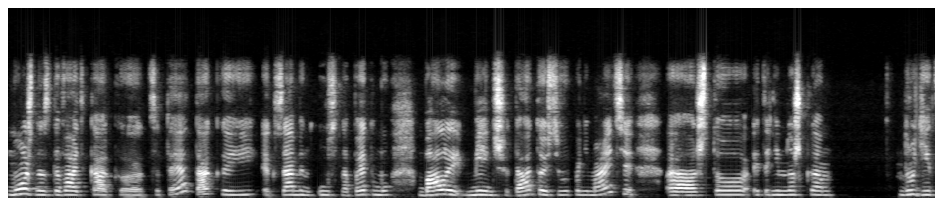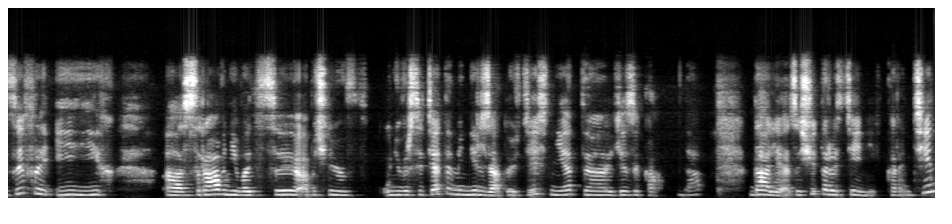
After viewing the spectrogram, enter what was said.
можно сдавать как э, ЦТ, так и экзамен устно, поэтому баллы меньше, да, то есть вы понимаете, а, что это немножко другие цифры, и их сравнивать с обычными университетами нельзя, то есть здесь нет э, языка. Да? Далее, защита растений, карантин,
